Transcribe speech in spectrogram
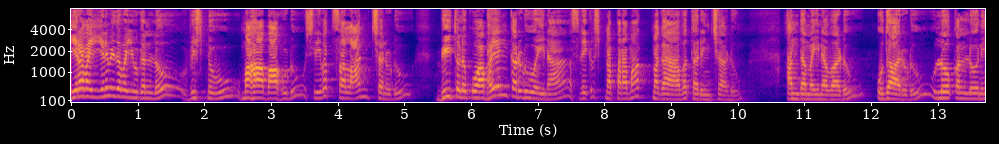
ఇరవై ఎనిమిదవ యుగంలో విష్ణువు మహాబాహుడు శ్రీవత్సలాంఛనుడు భీతులకు అభయంకరుడు అయిన శ్రీకృష్ణ పరమాత్మగా అవతరించాడు. అందమైనవాడు ఉదారుడు లోకంలోని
